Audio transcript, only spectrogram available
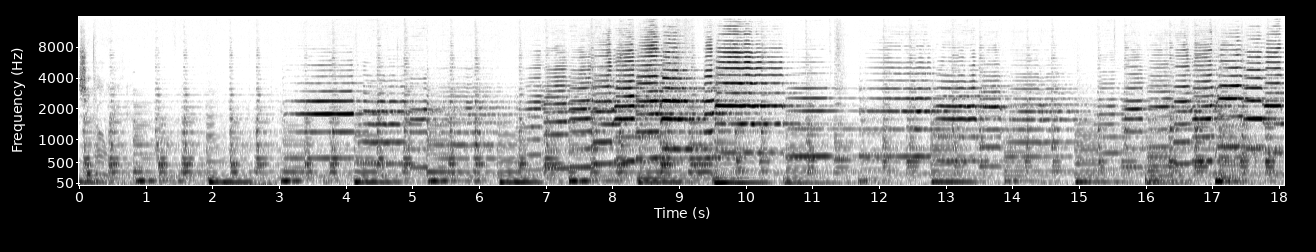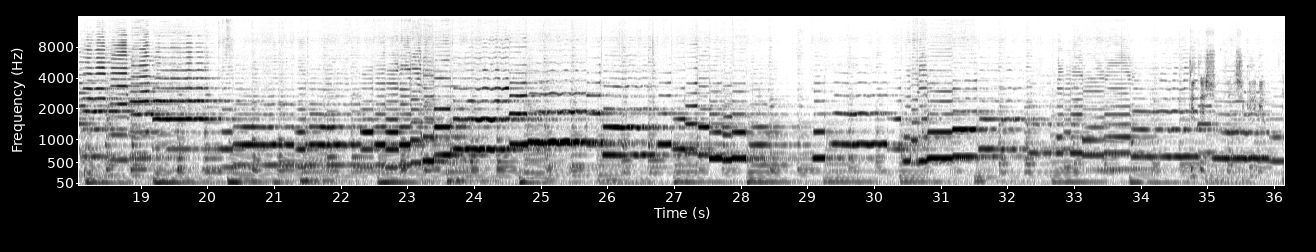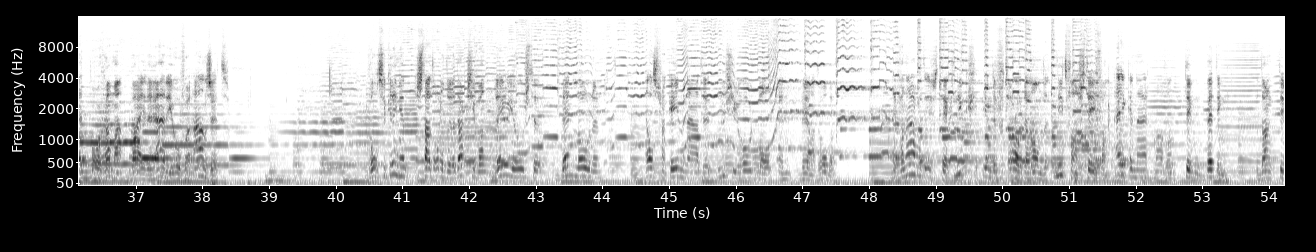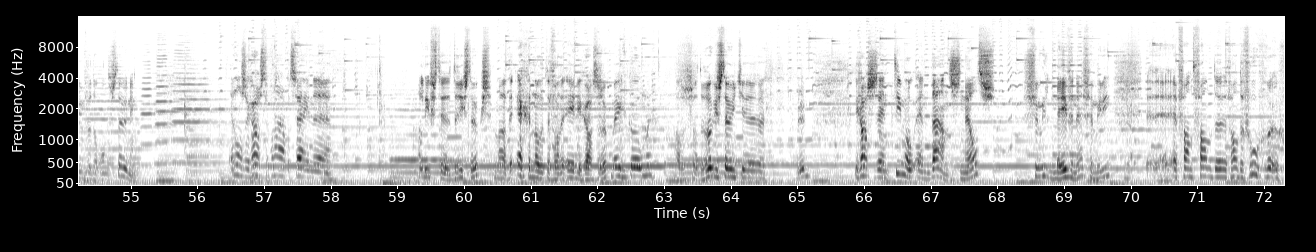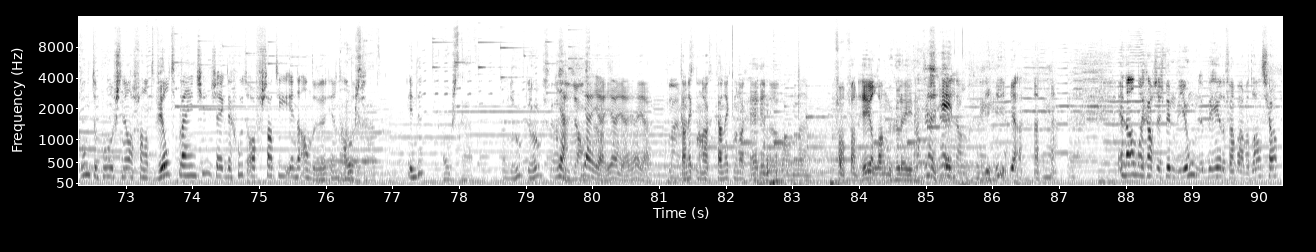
een signaal. Els van Kemenade, Lucie Roodbol en Bernard Robben. En vanavond is de techniek in de vertrouwde handen niet van Stefan Eikenaar, maar van Tim Betting. Bedankt Tim voor de ondersteuning. En onze gasten vanavond zijn eh maar liefst eh, drie stuks, maar de echtgenote van de ene gast is ook meegekomen. Als een soort ruggensteuntje, eh, Wim. De gasten zijn Timo en Daan Snels. Familie, neven, hè, familie. Eh, van, van, de, van de vroegere groenteboer Snels van het Wildpleintje, zeg ik dat goed? Of zat hij in de andere? In een andere Hoogstraat. in de? Hoogstraat. Op de hoek, de hoogstraat Ja, ja, ja, ja, ja, ja, ja. Kan ik me nog, kan ik me nog herinneren van, eh, van, van heel lang geleden. Dat is heel lang geleden. ja. Ja. En de andere gast is Wim de Jong, de beheerder van Brabant Landschap.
